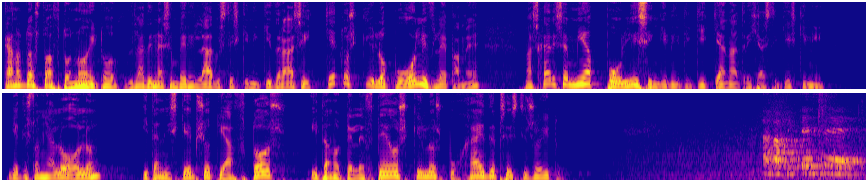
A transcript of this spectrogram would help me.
Κάνοντας το αυτονόητο, δηλαδή να συμπεριλάβει στη σκηνική δράση και το σκύλο που όλοι βλέπαμε, μας χάρισε μια πολύ συγκινητική και ανατριχιαστική σκηνή. Γιατί στο μυαλό όλων ήταν η σκέψη ότι αυτός ήταν ο τελευταίος σκύλος που χάιδεψε στη ζωή του. Αγαπητέ Θεέ,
